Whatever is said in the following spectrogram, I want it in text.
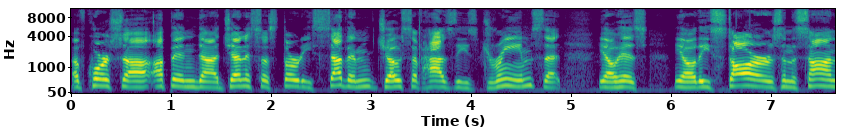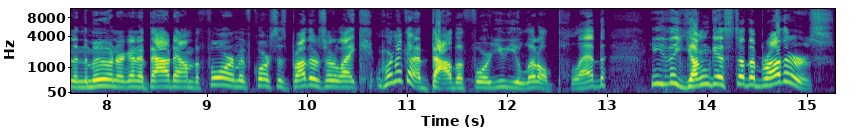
of course, uh, up in uh, Genesis 37, Joseph has these dreams that, you know, his you know, these stars and the sun and the moon are going to bow down before him. Of course, his brothers are like, We're not going to bow before you, you little pleb. He's the youngest of the brothers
